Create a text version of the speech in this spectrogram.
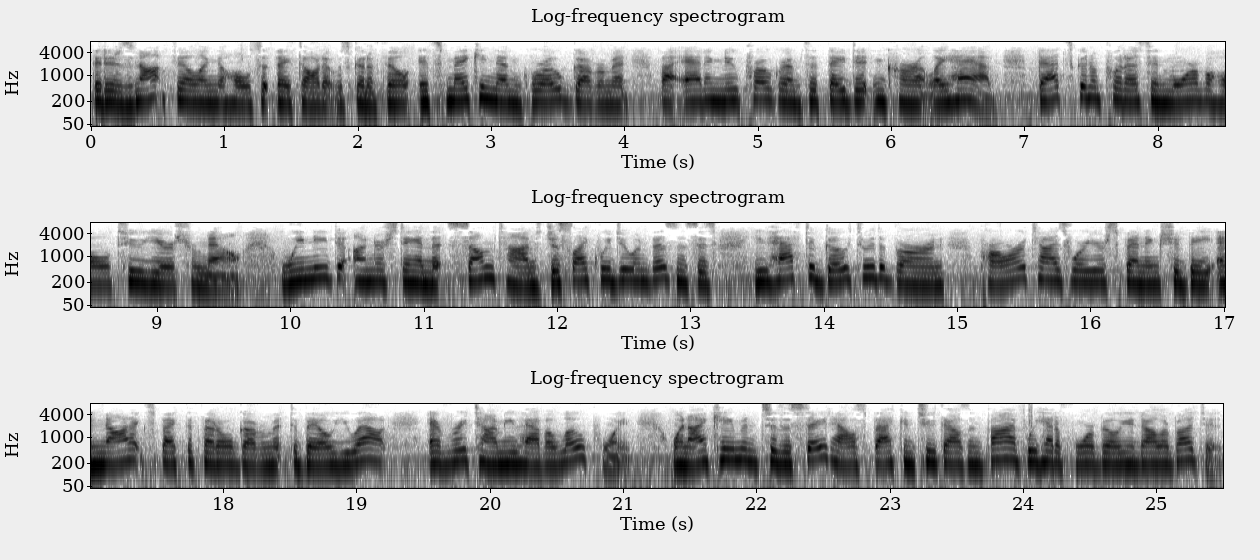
that it is not filling the holes that they thought it was going to fill. It's making them grow government by adding new programs that they didn't currently have. That's going to put us in more of a hole two years from now. We need to understand that sometimes, just like we do in businesses, you have to go through the burn, prioritize where your spending should be, and not expect the federal government to bail you out every time you have a low point. When I came into the State House back in 2005, we had a $4 billion budget.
